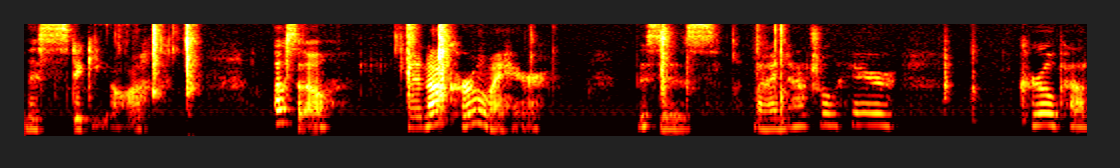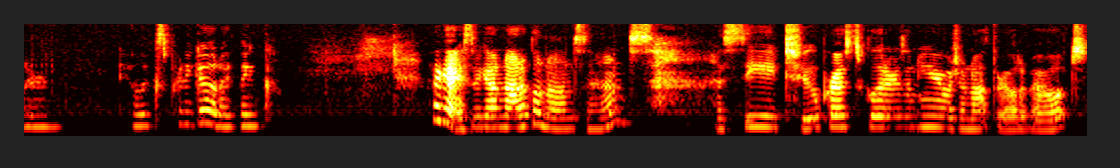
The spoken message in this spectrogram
this sticky off. Also, I did not curl my hair. This is my natural hair curl pattern. It looks pretty good, I think. Okay, so we got Nautical Nonsense. I see two pressed glitters in here, which I'm not thrilled about.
